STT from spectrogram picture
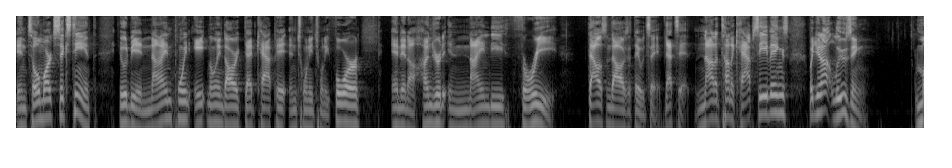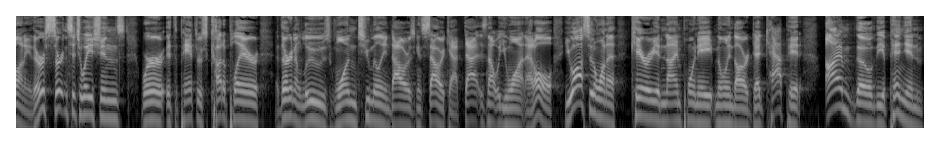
until March 16th, it would be a $9.8 million dead cap hit in 2024 and then $193,000 that they would save. That's it. Not a ton of cap savings, but you're not losing money. There are certain situations where if the Panthers cut a player, they're going to lose one, two million dollars against salary cap. That is not what you want at all. You also don't want to carry a nine point eight million dollar dead cap hit. I'm though of the opinion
